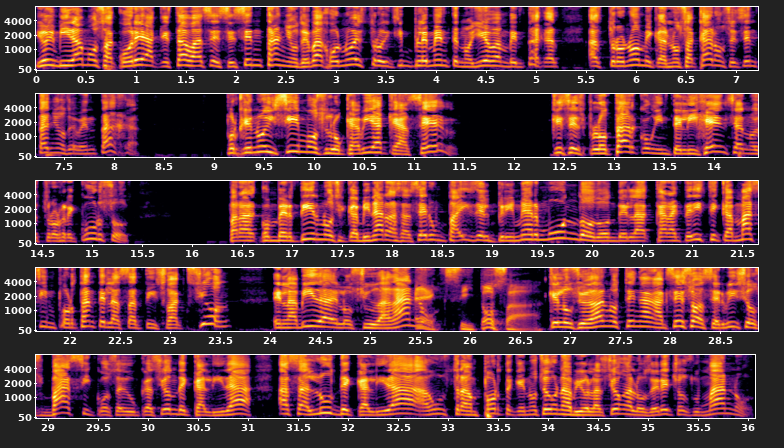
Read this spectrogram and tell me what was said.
y hoy miramos a Corea que estaba hace 60 años debajo nuestro y simplemente nos llevan ventajas astronómicas. Nos sacaron 60 años de ventaja. Porque no hicimos lo que había que hacer, que es explotar con inteligencia nuestros recursos para convertirnos y caminar hacia ser un país del primer mundo donde la característica más importante es la satisfacción en la vida de los ciudadanos. Exitosa. Que los ciudadanos tengan acceso a servicios básicos, a educación de calidad, a salud de calidad, a un transporte que no sea una violación a los derechos humanos.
